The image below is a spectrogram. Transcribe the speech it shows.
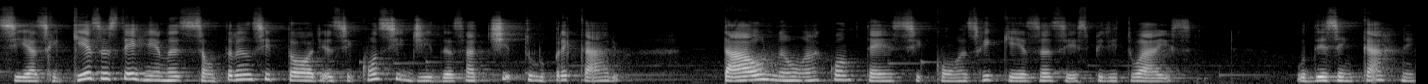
Se as riquezas terrenas são transitórias e concedidas a título precário, tal não acontece com as riquezas espirituais. O desencarne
